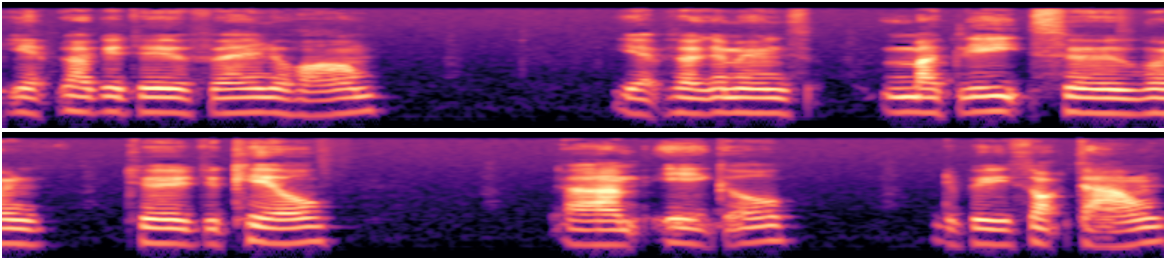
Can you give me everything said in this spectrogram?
Yep, likely to offend or harm. Yep, so that means likely to to to kill um eagle to be shot down.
